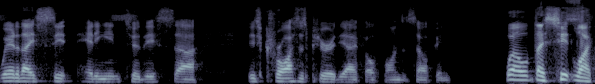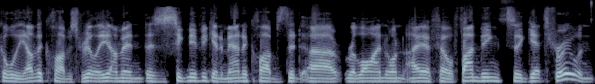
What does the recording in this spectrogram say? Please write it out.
where do they sit heading into this uh, this crisis period the AFL finds itself in? Well, they sit like all the other clubs, really. I mean, there's a significant amount of clubs that are relying on AFL funding to get through, and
